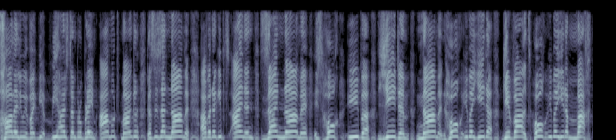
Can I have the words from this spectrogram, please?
Halleluja. Wie, wie heißt dein Problem? Armut, Mangel, das ist ein Name. Aber da gibt es einen, sein Name ist hoch über jedem Namen, hoch über jeder Gewalt, hoch über jeder Macht.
